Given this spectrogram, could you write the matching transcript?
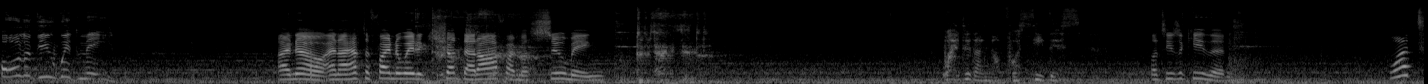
all of you with me. I know, and I have to find a way to shut that off, I'm assuming. Detected. Why did I not foresee this? Let's use a key then. What?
